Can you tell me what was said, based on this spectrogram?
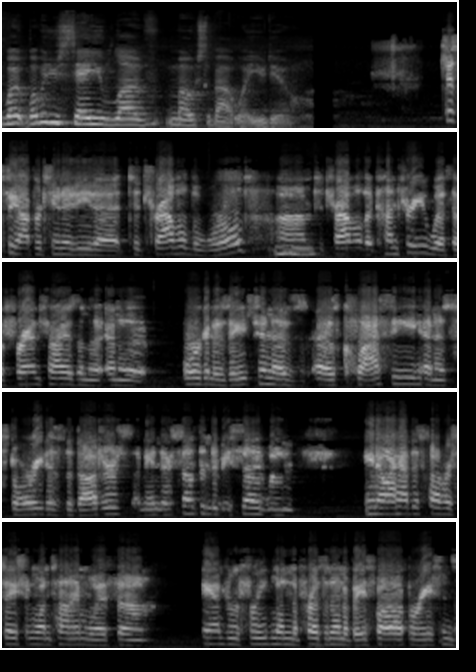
What, what would you say you love most about what you do? just the opportunity to, to travel the world, um, mm-hmm. um, to travel the country with a franchise and a, and a organization as as classy and as storied as the Dodgers. I mean, there's something to be said when you know I had this conversation one time with um, Andrew Friedman, the president of baseball operations,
